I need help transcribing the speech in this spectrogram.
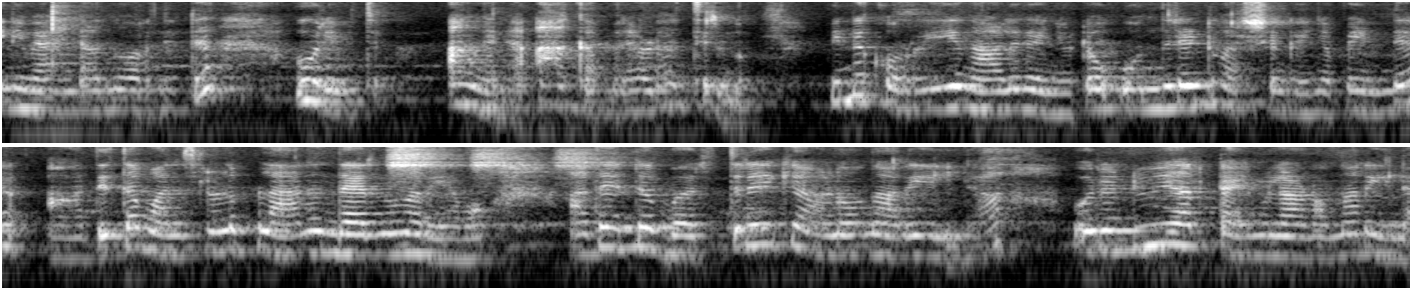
ഇനി വേണ്ട എന്ന് പറഞ്ഞിട്ട് ഊരി വെച്ചു. അങ്ങനെ ആ കമ്മൽ അവിടെ വെച്ചിരുന്നു. പിന്നെ കുറേ നാൾ കഴിഞ്ഞിട്ടോ ഒന്ന് രണ്ട് വർഷം കഴിഞ്ഞപ്പോൾ എന്റെ ആദ്യത്തെ മനസ്സിലുള്ള പ്ലാൻ എന്തായിരുന്നു എന്നറിയാമോ അത് എന്റെ ബർത്ത്ഡേക്കാണോ എന്നറിയില്ല. ഒരു ന്യൂ ഇയർ ടൈമിലാണോ എന്നറിയില്ല.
